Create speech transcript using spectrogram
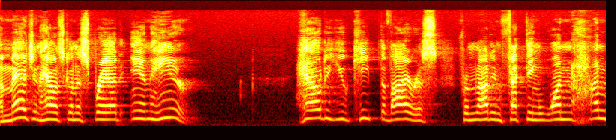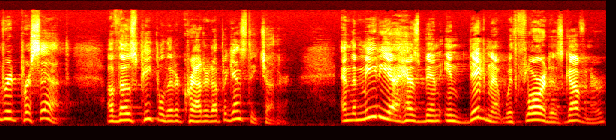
Imagine how it's going to spread in here. How do you keep the virus from not infecting 100% of those people that are crowded up against each other? And the media has been indignant with Florida's governor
